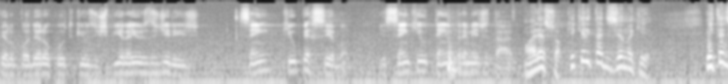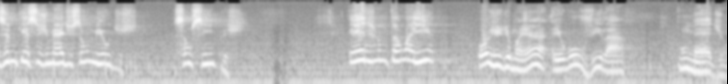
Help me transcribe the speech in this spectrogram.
pelo poder oculto que os inspira e os dirige, sem que o percebam e sem que o tenham premeditado. Olha só, o que, que ele está dizendo aqui? Ele está dizendo que esses médios são humildes são simples. Eles não estão aí. Hoje de manhã eu ouvi lá um médium.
